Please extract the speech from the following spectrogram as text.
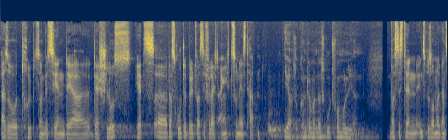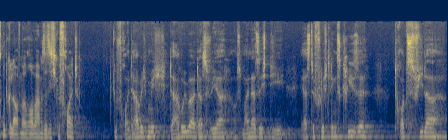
Also trübt so ein bisschen der, der Schluss jetzt äh, das gute Bild, was Sie vielleicht eigentlich zunächst hatten. Ja, so könnte man das gut formulieren. Was ist denn insbesondere ganz gut gelaufen? Worüber haben Sie sich gefreut? Gefreut habe ich mich darüber, dass wir aus meiner Sicht die erste Flüchtlingskrise trotz vieler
